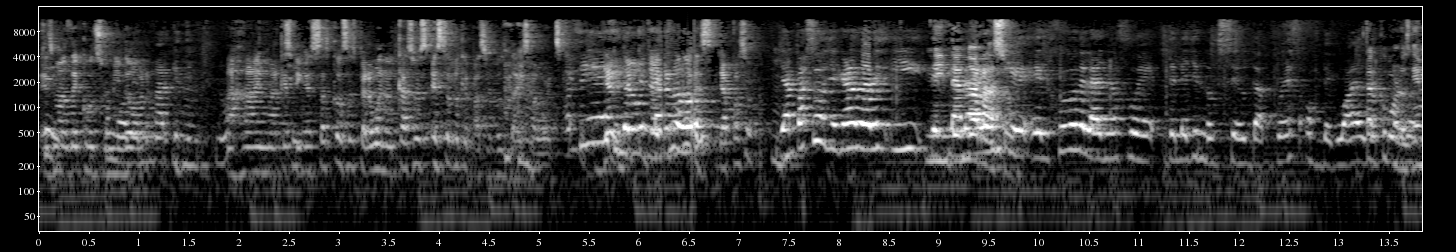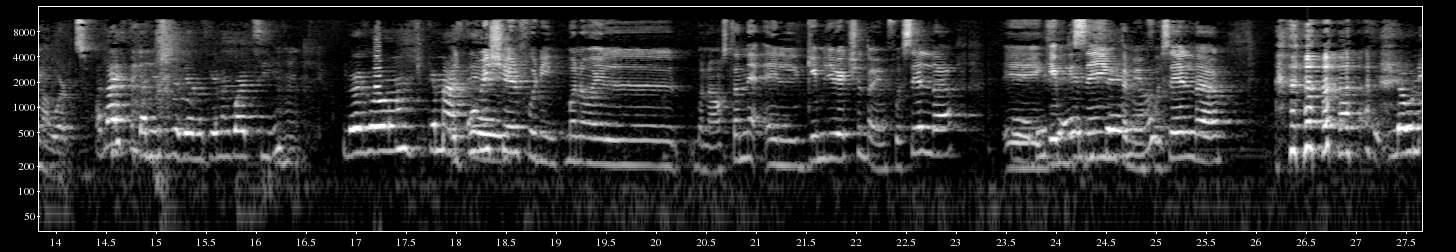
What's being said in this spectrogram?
es Sí, más de Como consumidor. de marketing, ¿no? Ajá, y marketing, estas cosas, pero bueno, el caso es esto es lo que pasó en los DICE Awards. Así ya, es, ya, ya pasó- ganadores, ya pasó. Ya pasó, llegaron ganadores y Nintendo declararon que el juego del año fue The Legend of Zelda Breath of the Wild. Tal como los. Game Awards. Ajá, es que también sucedió en los Game Awards, sí. Luego, ¿qué más? El Eh, publisher fue. Nin- Bueno, el. Bueno, el Game Direction también fue Zelda. Eh, eh, Game Design diseño. también fue Zelda. sí, Lone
